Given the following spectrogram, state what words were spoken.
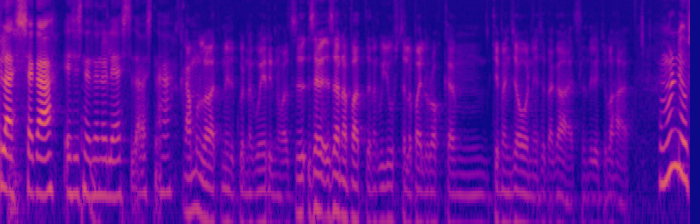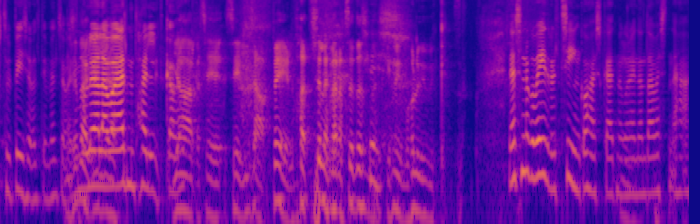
ülesse ka ja siis need on ülihästi tavaliselt näha. aga mulle alati meeldib, kui nagu erinevalt, see, see, see annab vaata nagu juustele palju rohkem dimensiooni ja seda ka, et see on tegelikult ju lahe. Mul on juustel piisavalt dimensiooni, mul ei ole vaja, jah. et need hallid ka. jaa, aga see, see lisab veel, vaata sellepärast see tõmbabki nii volüümikas. ja see on nagu veidralt siin kohas ka, et nagu Mm. need on tavaliselt näha.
